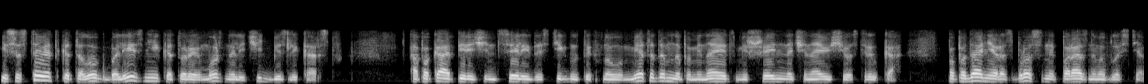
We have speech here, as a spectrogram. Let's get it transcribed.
и составят каталог болезней, которые можно лечить без лекарств. А пока перечень целей, достигнутых новым методом, напоминает мишень начинающего стрелка. Попадания разбросаны по разным областям.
